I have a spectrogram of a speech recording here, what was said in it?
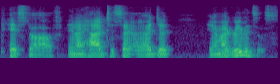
pissed off and i had to say i had to air my grievances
